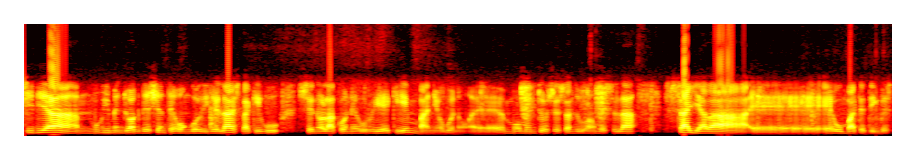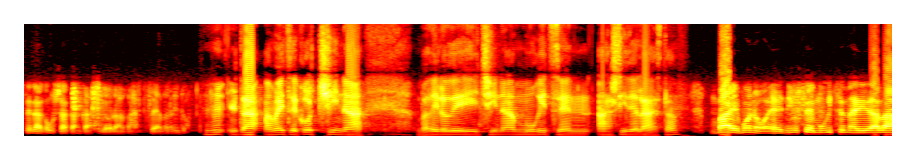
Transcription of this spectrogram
Siria mugimenduak desente egongo direla, ez dakigu zenolako neurriekin, baina, bueno, e, momentuz esan dugan bezala, zaila da e, egun batetik bestera gauzakan kasera gartzea berriro. Eta amaitzeko Txina, badirudi Txina mugitzen hasi dela, ezta? Bai, bueno, e, ni uste mugitzen ari dela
